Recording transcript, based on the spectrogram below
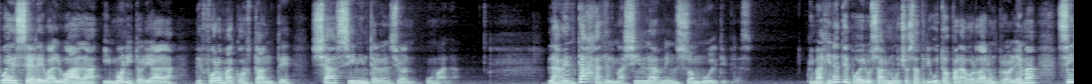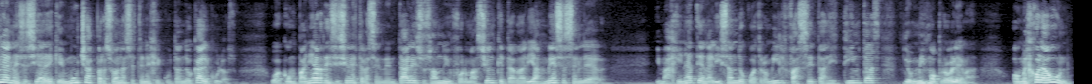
puede ser evaluada y monitoreada de forma constante ya sin intervención humana. Las ventajas del Machine Learning son múltiples. Imagínate poder usar muchos atributos para abordar un problema sin la necesidad de que muchas personas estén ejecutando cálculos, o acompañar decisiones trascendentales usando información que tardarías meses en leer. Imagínate analizando 4.000 facetas distintas de un mismo problema, o mejor aún,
